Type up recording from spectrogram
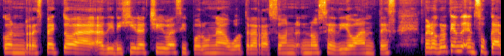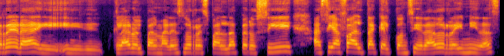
con respecto a, dirigir a Chivas y por una u otra razón no se dio antes. Pero creo que en, su carrera, y, claro, el palmarés lo respalda, pero sí hacía falta que el considerado Rey Midas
